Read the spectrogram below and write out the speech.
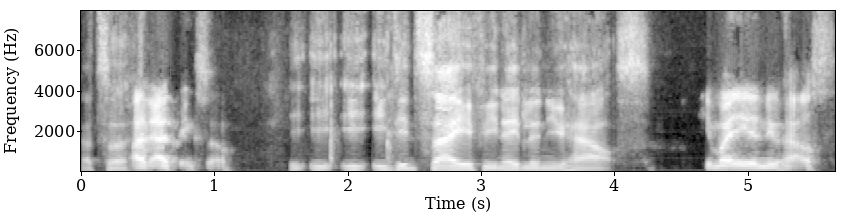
that's a I, I think so. he, he- he, he did say if he needed a new house. He might need a new house.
